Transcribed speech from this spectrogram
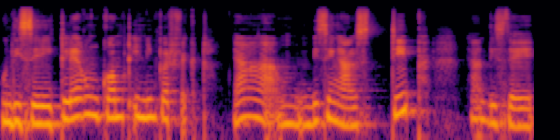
Und diese Erklärung kommt in Imperfekt. Ja, ein bisschen als Tipp. Ja, diese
